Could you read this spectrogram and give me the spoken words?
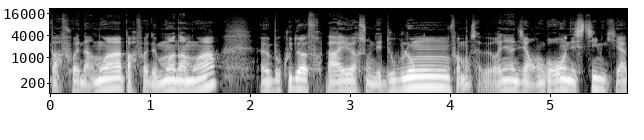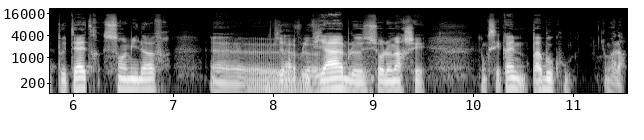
parfois d'un mois, parfois de moins d'un mois. beaucoup d'offres, par ailleurs, sont des doublons. Enfin bon, ça veut rien dire. En gros, on estime qu'il y a peut-être 100 000 offres euh, viable. sur le marché. Donc c'est quand même pas beaucoup. Voilà.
